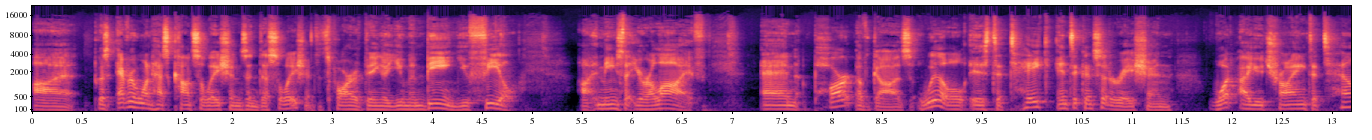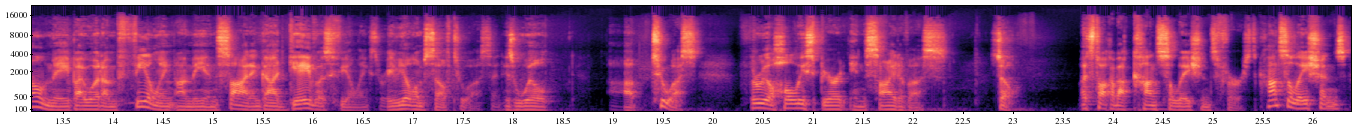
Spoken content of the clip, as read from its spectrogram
uh, because everyone has consolations and desolations. It's part of being a human being. You feel. Uh, it means that you're alive. And part of God's will is to take into consideration what are you trying to tell me by what I'm feeling on the inside? And God gave us feelings to reveal Himself to us and His will uh, to us through the Holy Spirit inside of us. So let's talk about consolations first. Consolations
